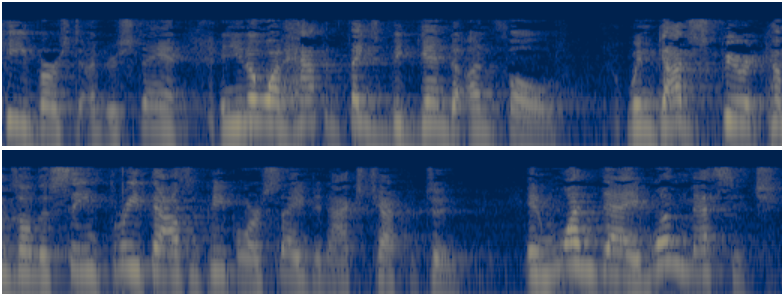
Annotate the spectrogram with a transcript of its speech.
key verse to understand. And you know what happened? Things begin to unfold. When God's Spirit comes on the scene, 3,000 people are saved in Acts chapter 2. In one day, one message.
